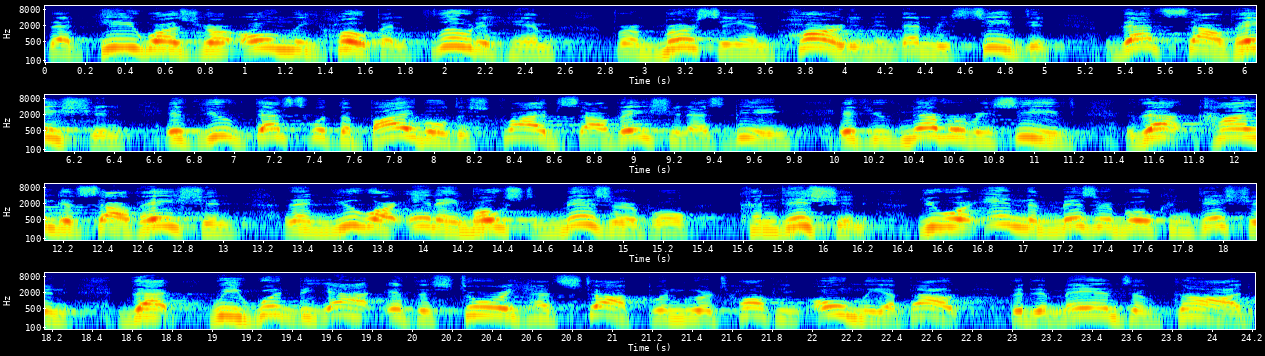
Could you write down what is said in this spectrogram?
that He was your only hope and flew to Him for mercy and pardon and then received it. That's salvation. If you that's what the Bible describes salvation as being. If you've never received that kind of salvation, then you are in a most miserable condition. You are in the miserable condition that we would be at if the story had stopped when we were talking only about the demands of God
